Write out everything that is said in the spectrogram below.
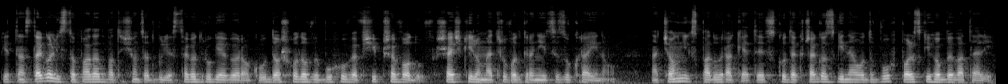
15 listopada 2022 roku doszło do wybuchu we wsi Przewodów, 6 km od granicy z Ukrainą. Na ciągnik spadły rakiety, wskutek czego zginęło dwóch polskich obywateli.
